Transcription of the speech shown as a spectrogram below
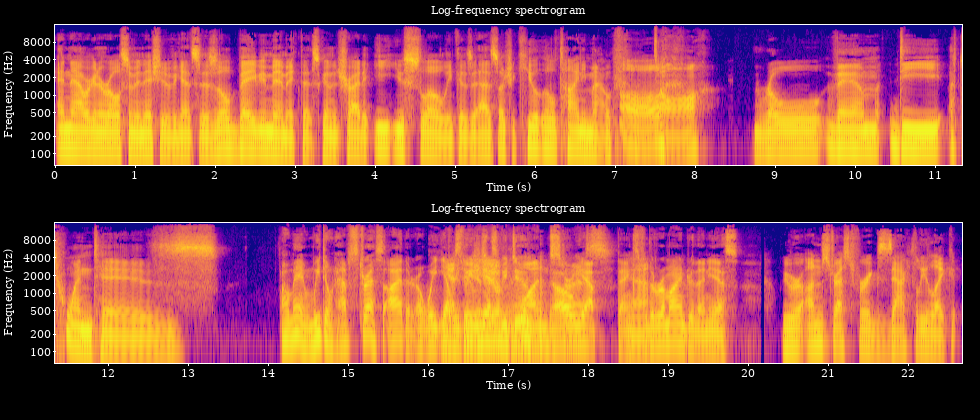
And now we're going to roll some initiative against this little baby mimic that's going to try to eat you slowly because it has such a cute little tiny mouth. Oh. Aw. Roll them d20s. Oh man, we don't have stress either. Oh wait, yeah, Yes, we we do. do. Yes, we do. One Oh yeah. stress. Thanks Yeah. for the reminder. Then yes. We were unstressed for exactly like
